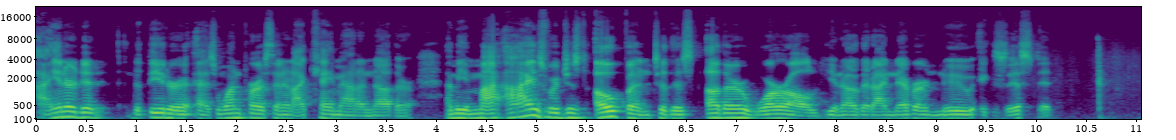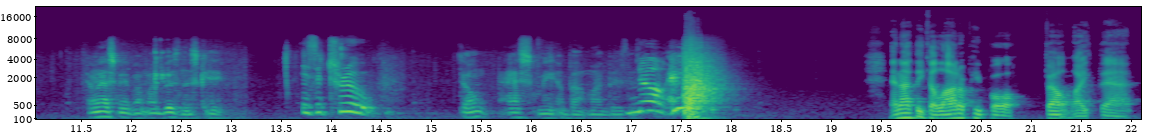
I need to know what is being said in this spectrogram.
I entered it, the theater as one person and I came out another. I mean, my eyes were just open to this other world, you know, that I never knew existed. Don't ask me about my business, Kate. Is it true? Don't ask me about my business. No. And I think a lot of people felt like that.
